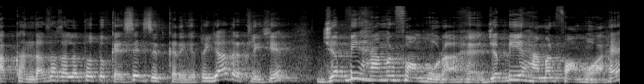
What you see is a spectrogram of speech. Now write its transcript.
आपका अंदाज़ा गलत हो तो कैसे एग्जिट करेंगे? तो याद रख लीजिए, जब भी हैमर फॉर्म हो रहा है, जब भी ये हैमर फॉर्म हुआ है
